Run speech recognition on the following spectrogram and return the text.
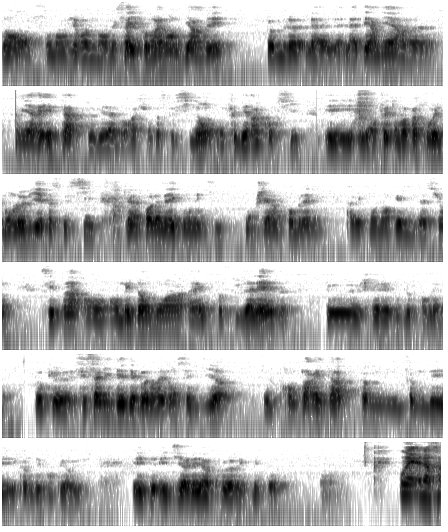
dans son environnement? Mais ça, il faut vraiment le garder comme la, dernière, euh, dernière, étape de l'élaboration, parce que sinon, on fait des raccourcis, et, en fait, on ne va pas trouver le bon levier, parce que si j'ai un problème avec mon équipe, ou que j'ai un problème avec mon organisation, c'est pas en, en m'aidant moi à être plus à l'aise que je vais résoudre le problème. Donc, euh, c'est ça l'idée des bonnes raisons, c'est de dire de le prendre par étapes, comme, comme, des, comme des poupées russes, et, d'y aller un peu avec méthode. Oui, alors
